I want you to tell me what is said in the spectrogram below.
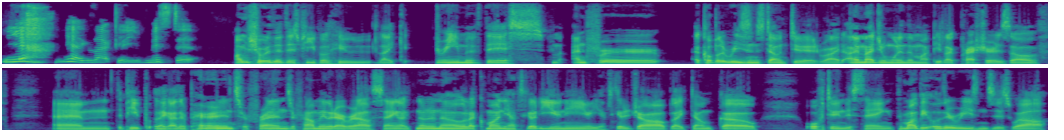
Yeah, yeah, exactly. You've missed it. I'm sure that there's people who like dream of this, and for a couple of reasons don't do it. Right? I imagine one of them might be like pressures of um, the people, like either parents or friends or family, whatever else, saying like, no, no, no, like, come on, you have to go to uni or you have to get a job. Like, don't go off doing this thing. There might be other reasons as well.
